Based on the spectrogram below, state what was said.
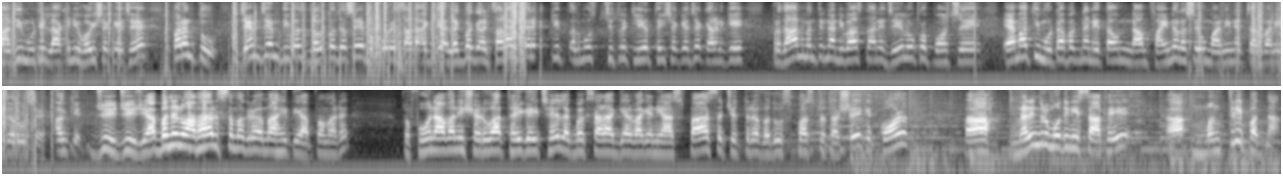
બાંધી મુઠ્ઠી લાખની હોઈ શકે છે. પરંતુ જેમ જેમ દિવસ ઢળતો જશે, બપોરે સાડા અગિયાર, લગભગ સાડા અગિયાર ઓલમોસ્ટ ચિત્ર ક્લિયર થઈ શકે છે, કારણ કે પ્રધાનમંત્રીના નિવાસસ્થાને જે લોકો પહોંચશે, એમાંથી મોટાભાગના નેતાઓનું નામ ફાઇનલ હશે એવું માનીને ચાલવાની જરૂર છે. અંકિત. જી જી જી. આ બંનેનો આભાર સમગ્ર માહિતી આપવા માટે. તો ફોન આવવાની શરૂઆત થઈ ગઈ છે. લગભગ સાડા અગિયાર વાગ્યાની આસપાસ ચિત્ર બધું સ્પષ્ટ થશે કે કોણ નરેન્દ્ર મોદીની સાથે મંત્રી પદના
